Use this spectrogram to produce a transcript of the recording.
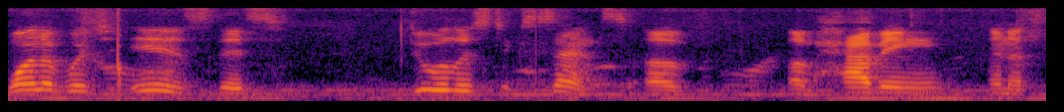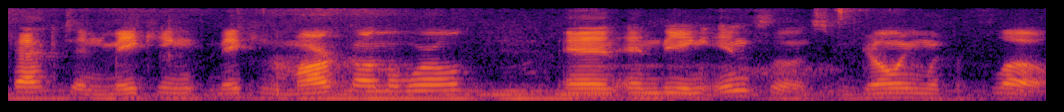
One of which is this dualistic sense of of having an effect and making making a mark on the world and, and being influenced and going with the flow.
